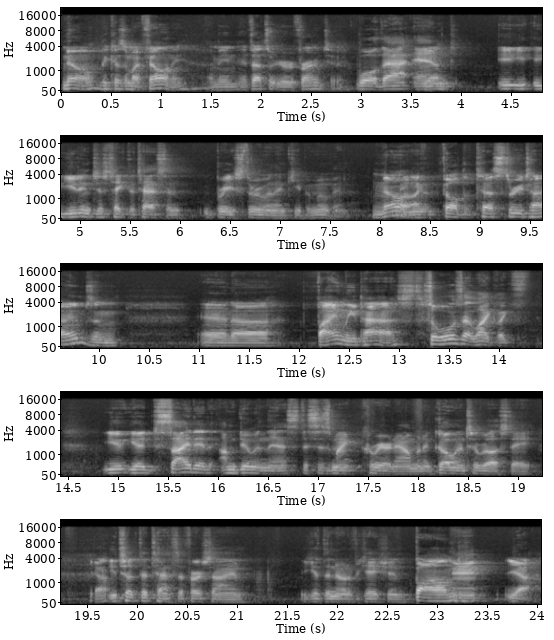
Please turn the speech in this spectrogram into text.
No, because of my felony. I mean, if that's what you're referring to. Well, that and you, you you didn't just take the test and breeze through and then keep it moving. No, I I, mean, you- failed the test three times and and uh, finally passed. So what was that like? Like, you you decided I'm doing this. This is my career now. I'm going to go into real estate. Yeah. You took the test the first time. You get the notification. Bombed. Eh. Yeah.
